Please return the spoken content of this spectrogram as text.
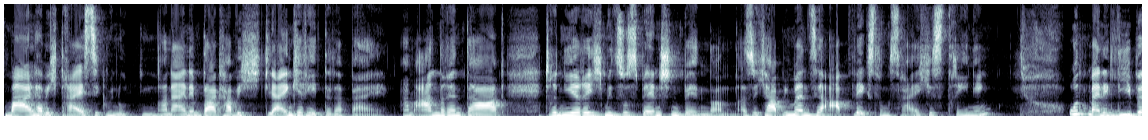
Mal habe ich 30 Minuten. An einem Tag habe ich Kleingeräte dabei. Am anderen Tag trainiere ich mit Suspensionbändern. Also ich habe immer ein sehr abwechslungsreiches Training. Und meine Liebe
